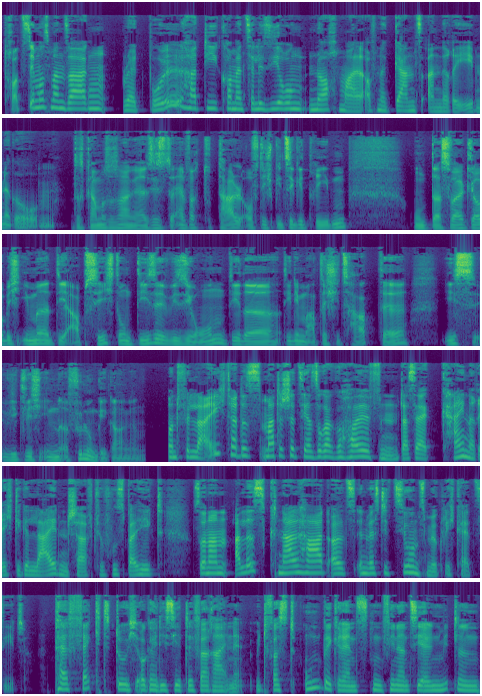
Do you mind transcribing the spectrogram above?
Trotzdem muss man sagen, Red Bull hat die Kommerzialisierung nochmal auf eine ganz andere Ebene gehoben. Das kann man so sagen. Es ist einfach total auf die Spitze getrieben. Und das war, glaube ich, immer die Absicht. Und diese Vision, die der, die, die Mateschitz hatte, ist wirklich in Erfüllung gegangen. Und vielleicht hat es Mateschitz ja sogar geholfen, dass er keine richtige Leidenschaft für Fußball hegt, sondern alles knallhart als Investitionsmöglichkeit sieht perfekt durchorganisierte Vereine mit fast unbegrenzten finanziellen Mitteln,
